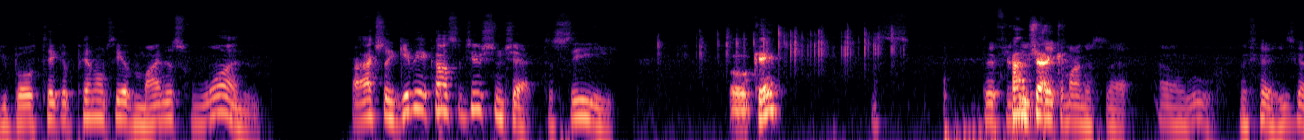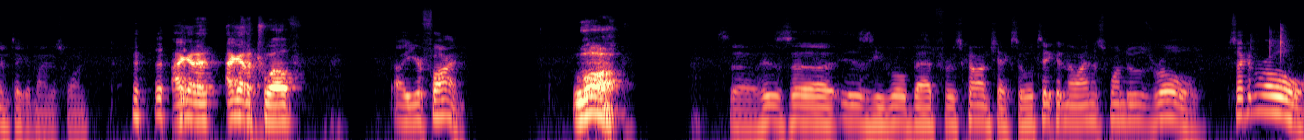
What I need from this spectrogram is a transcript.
you both take a penalty of minus one. Or actually, give me a Constitution check to see Okay. If you take a minus that. Oh, ooh. he's going to take a minus one. I got a I got a 12. Uh, you're fine. Whoa. So his uh, is he rolled bad for his con check, so we'll take a minus one to his roll. Second roll.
